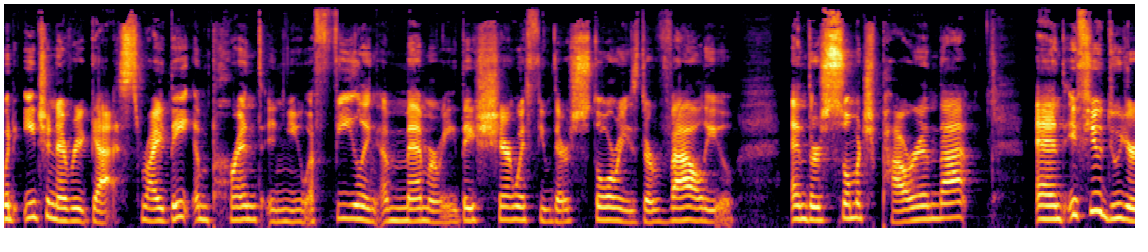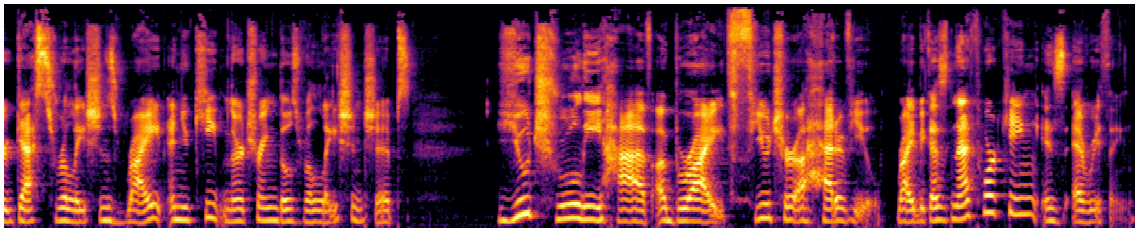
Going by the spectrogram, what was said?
with each and every guest, right? They imprint in you a feeling, a memory. They share with you their stories, their value. And there's so much power in that. And if you do your guest relations right and you keep nurturing those relationships, you truly have a bright future ahead of you, right? Because networking is everything.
